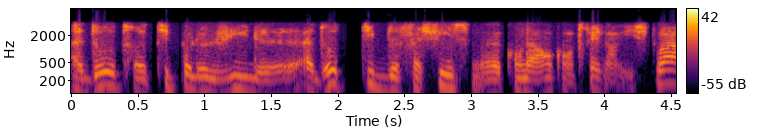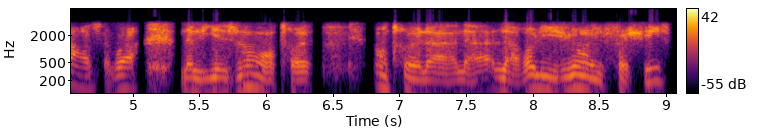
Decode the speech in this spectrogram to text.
à, d'autres typologies, à d'autres types de fascisme qu'on a rencontrés dans l'histoire, à savoir la liaison entre, entre la, religion et le fascisme,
